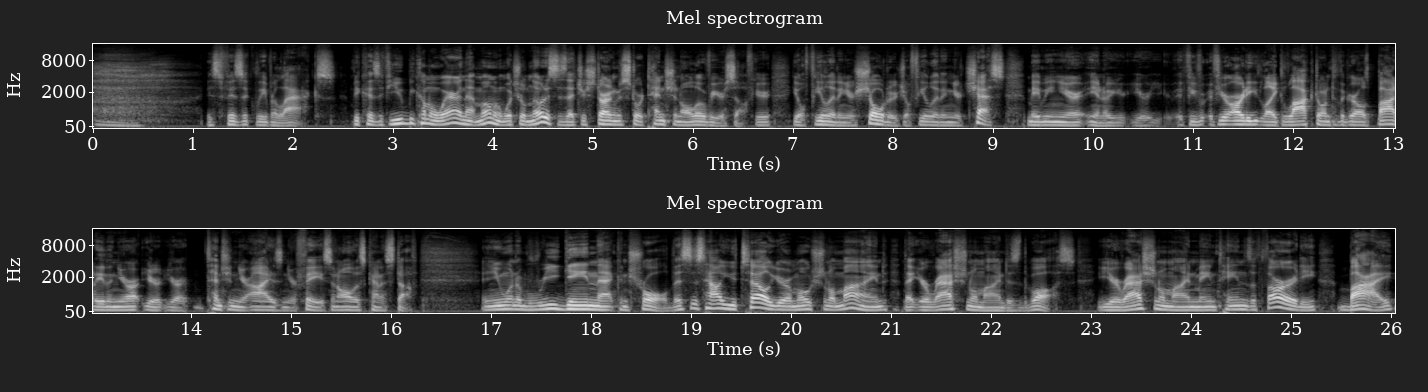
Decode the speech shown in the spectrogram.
is physically relax. Because if you become aware in that moment, what you'll notice is that you're starting to store tension all over yourself. you will feel it in your shoulders, you'll feel it in your chest, maybe in your, you know, your, your if you if you're already like locked onto the girl's body, then you're your your tension in your eyes and your face and all this kind of stuff. And you want to regain that control. This is how you tell your emotional mind that your rational mind is the boss. Your rational mind maintains authority by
